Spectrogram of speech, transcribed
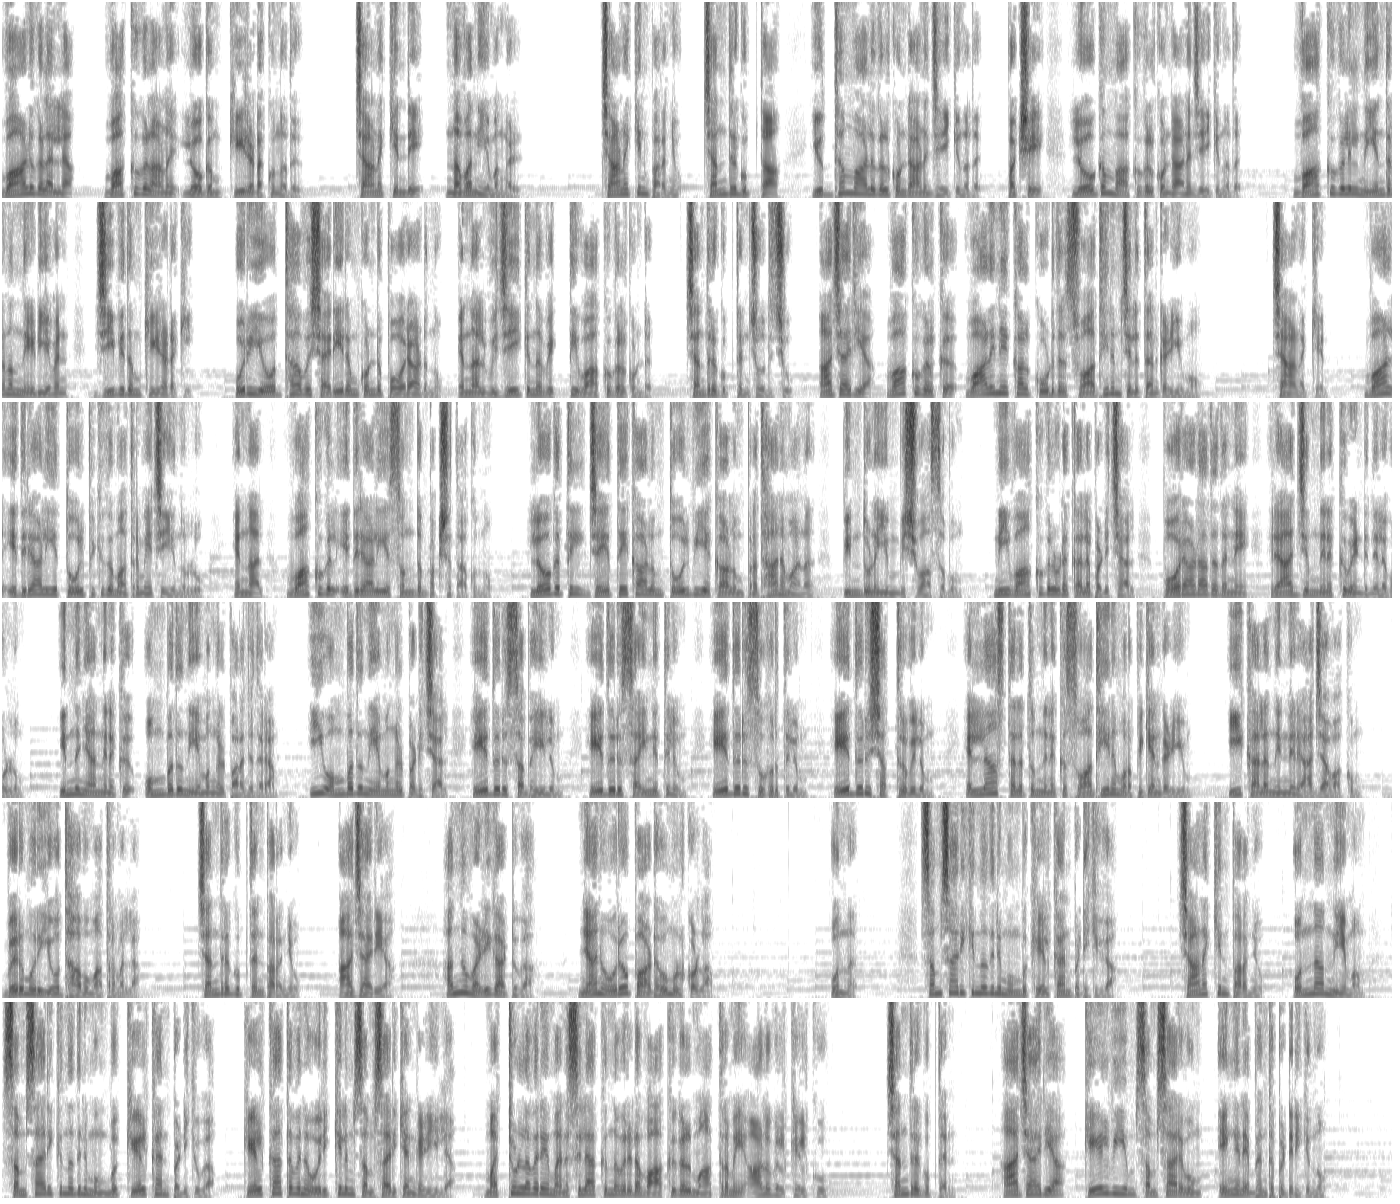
വാളുകളല്ല വാക്കുകളാണ് ലോകം കീഴടക്കുന്നത്. ചാണക്യന്റെ നവനിയമങ്ങൾ. ചാണക്യൻ പറഞ്ഞു ചന്ദ്രഗുപ്ത യുദ്ധം വാളുകൾ കൊണ്ടാണ് ജയിക്കുന്നത് പക്ഷേ ലോകം വാക്കുകൾ കൊണ്ടാണ് ജയിക്കുന്നത്. വാക്കുകളിൽ നിയന്ത്രണം നേടിയവൻ ജീവിതം കീഴടക്കി. ഒരു യോദ്ധാവ് ശരീരം കൊണ്ട് പോരാടുന്നു എന്നാൽ വിജയിക്കുന്ന വ്യക്തി വാക്കുകൾ കൊണ്ട്. ചന്ദ്രഗുപ്തൻ ചോദിച്ചു ആചാര്യ വാക്കുകൾക്ക് വാളിനേക്കാൾ കൂടുതൽ സ്വാധീനം ചെലുത്താൻ കഴിയുമോ? ചാണക്യൻ വാൾ എതിരാളിയെ തോൽപ്പിക്കുക മാത്രമേ ചെയ്യുന്നുള്ളൂ. എന്നാൽ വാക്കുകൾ എതിരാളിയെ സ്വന്തം പക്ഷത്താക്കുന്നു. ലോകത്തിൽ ജയത്തേക്കാളും തോൽവിയേക്കാളും പ്രധാനമാണ് പിന്തുണയും വിശ്വാസവും. നീ വാക്കുകളുടെ കല പഠിച്ചാൽ പോരാടാതെ തന്നെ രാജ്യം നിനക്കുവേണ്ടി നിലകൊള്ളും. ഇന്ന് ഞാൻ നിനക്ക് ഒമ്പത് നിയമങ്ങൾ പറഞ്ഞുതരാം ഈ ഒമ്പത് നിയമങ്ങൾ പഠിച്ചാൽ ഏതൊരു സഭയിലും ഏതൊരു സൈന്യത്തിലും ഏതൊരു സുഹൃത്തിലും ഏതൊരു ശത്രുവിലും എല്ലാ സ്ഥലത്തും നിനക്ക് സ്വാധീനമുറപ്പിക്കാൻ കഴിയും. ഈ കല നിന്നെ രാജാവാക്കും. വെറുമൊരു യോദ്ധാവ് മാത്രമല്ല. ചന്ദ്രഗുപ്തൻ പറഞ്ഞു ആചാര്യ അങ്ങ് വഴികാട്ടുക. ഞാൻ ഓരോ പാഠവും ഉൾക്കൊള്ളാം. ഒന്ന് സംസാരിക്കുന്നതിന് മുമ്പ് കേൾക്കാൻ പഠിക്കുക. ചാണക്യൻ പറഞ്ഞു ഒന്നാം നിയമം സംസാരിക്കുന്നതിന് മുമ്പ് കേൾക്കാൻ പഠിക്കുക. കേൾക്കാത്തവന് ഒരിക്കലും സംസാരിക്കാൻ കഴിയില്ല. മറ്റുള്ളവരെ മനസ്സിലാക്കുന്നവരുടെ വാക്കുകൾ മാത്രമേ ആളുകൾ കേൾക്കൂ. ചന്ദ്രഗുപ്തൻ ആചാര്യ കേൾവിയും സംസാരവും എങ്ങനെ ബന്ധപ്പെട്ടിരിക്കുന്നു?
